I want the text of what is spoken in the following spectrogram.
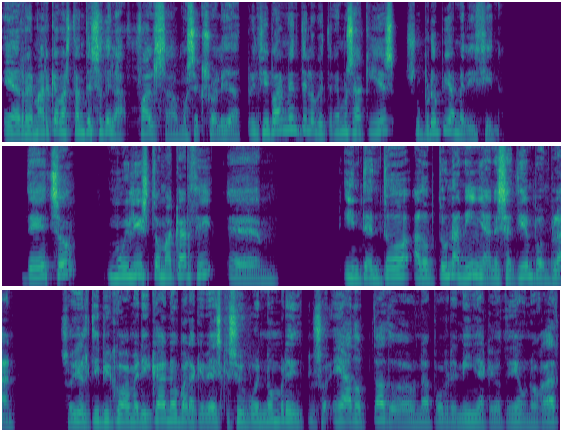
eh, remarca bastante eso de la falsa homosexualidad. Principalmente lo que tenemos aquí es su propia medicina. De hecho, muy listo McCarthy eh, intentó, adoptó una niña en ese tiempo, en plan, soy el típico americano para que veáis que soy buen nombre, incluso he adoptado a una pobre niña que no tenía un hogar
